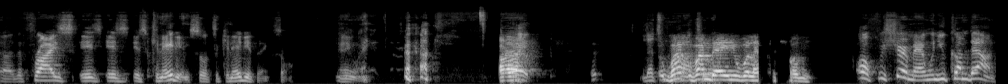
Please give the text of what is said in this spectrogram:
uh, the fries is, is is Canadian, so it's a Canadian thing. So anyway, all right. Let's One, one day you will have to show me. Oh, for sure, man. When you come down,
